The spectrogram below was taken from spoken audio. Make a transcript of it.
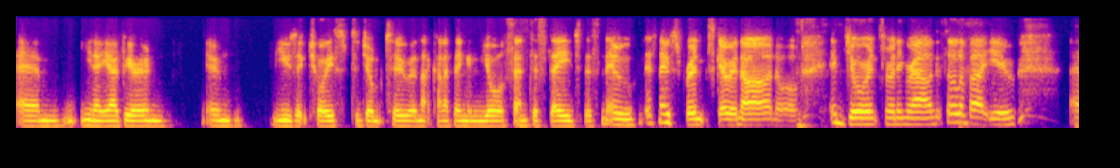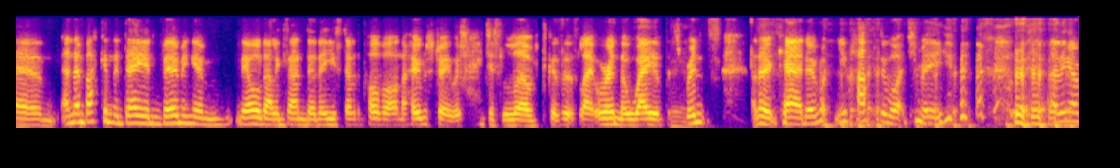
Um, you know, you have your own own music choice to jump to and that kind of thing in your center stage there's no there's no sprints going on or endurance running around. It's all about you um, and then back in the day in Birmingham, the old Alexander, they used to have the pole vault on the home straight, which I just loved because it's like we're in the way of the sprints. I don't care. No, you have to watch me. I think I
